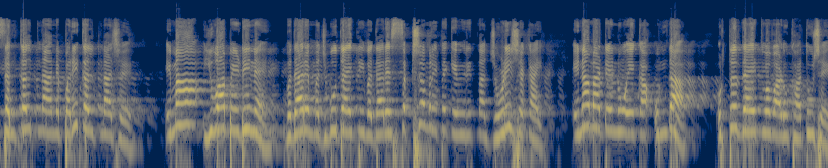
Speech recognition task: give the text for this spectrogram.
સંકલ્પના અને પરિકલ્પના છે, એમાં યુવા પેઢીને વધારે મજબૂતાઈથી વધારે સક્ષમ રીતે કેવી રીતના જોડી શકાય એના માટેનું એક આ ઉમદા ઉત્તરદાયિત્વ વાળું ખાતું છે.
